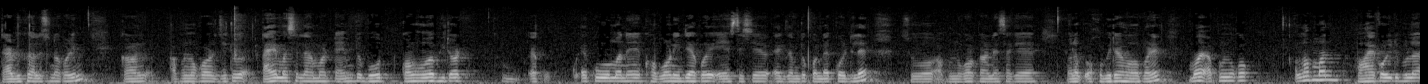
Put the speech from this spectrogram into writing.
তাৰ বিষয়ে আলোচনা কৰিম। কাৰণ আপোনালোকৰ যিটো টাইম আছিলে আমাৰ টাইমটো বহুত কম সময়ৰ ভিতৰত একো মানে খবৰ নিদিয়াকৈ এ এছ টি চি এক্সামটো কণ্ডাক্ট কৰি দিলে। চ' আপোনালোকৰ কাৰণে চাগে অলপ অসুবিধা হ'ব পাৰে। মই আপোনালোকক অলপমান সহায় কৰি দিবলৈ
